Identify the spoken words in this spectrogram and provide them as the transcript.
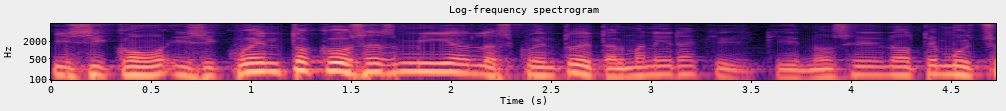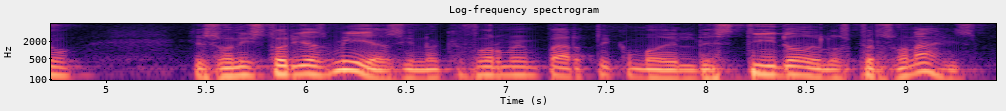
Y si, y si cuento cosas mías, las cuento de tal manera que, que no se note mucho que son historias mías, sino que formen parte como del destino de los personajes.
